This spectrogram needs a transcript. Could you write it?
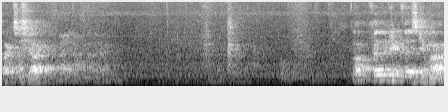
Tak czy siak. No, chętnych jak widać nie ma.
